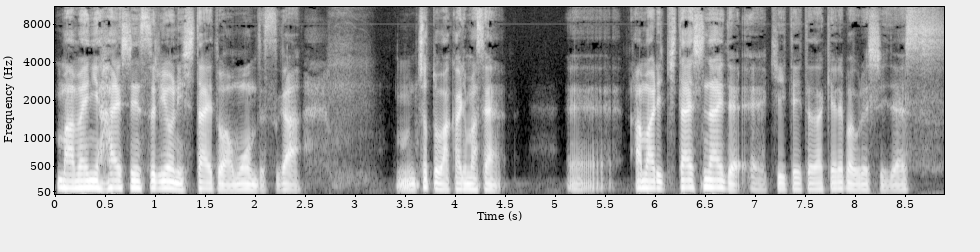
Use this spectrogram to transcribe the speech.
まめに配信するようにしたいとは思うんですが、うん、ちょっとわかりません。えーあまり期待しないで、え聞いていただければ嬉しいです。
